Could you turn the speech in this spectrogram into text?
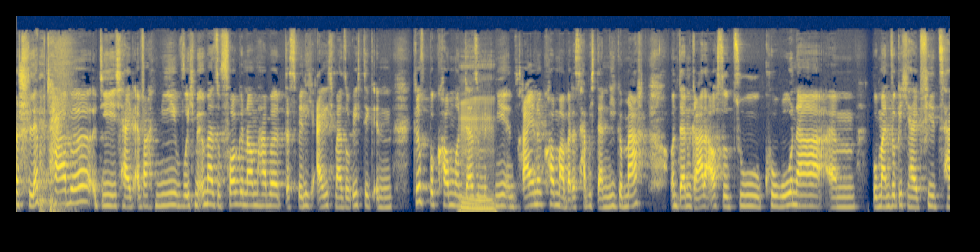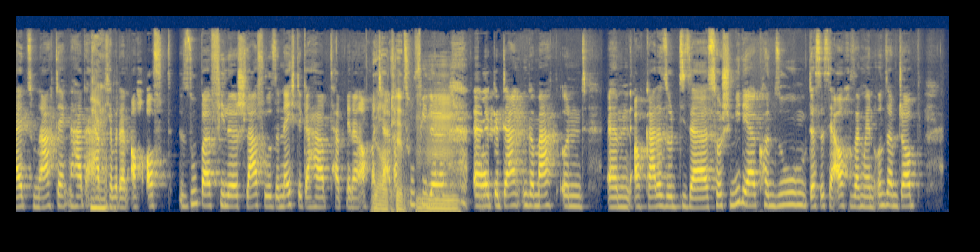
verschleppt habe, die ich halt einfach nie, wo ich mir immer so vorgenommen habe, das will ich eigentlich mal so richtig in den Griff bekommen und da so mit Mhm. mir ins Reine kommen, aber das habe ich dann nie gemacht. Und dann gerade auch so zu Corona, ähm, wo man wirklich halt viel Zeit zum Nachdenken hat, habe ich aber dann auch oft super viele schlaflose Nächte gehabt, habe mir dann auch manchmal Ja, okay. einfach zu viele Mhm. äh, Gedanken gemacht und ähm, auch gerade so dieser Social Media Konsum, das ist ja auch, sagen wir, in unserem Job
